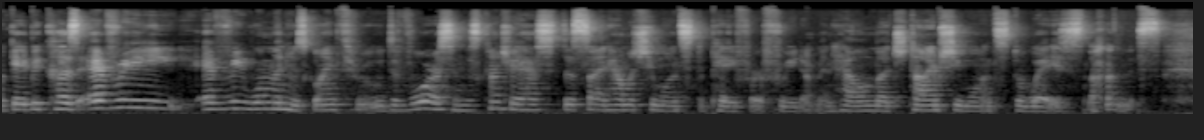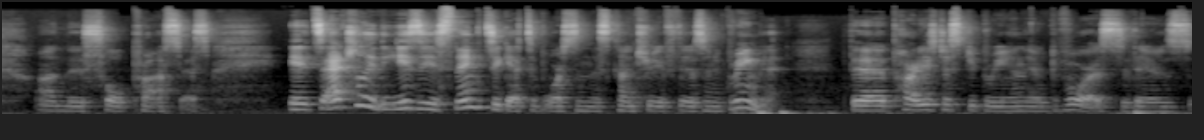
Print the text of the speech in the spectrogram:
Okay, because every every woman who's going through a divorce in this country has to decide how much she wants to pay for freedom and how much time she wants to waste on this on this whole process. It's actually the easiest thing to get divorced in this country if there's an agreement. the parties just agree on their divorce. There's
